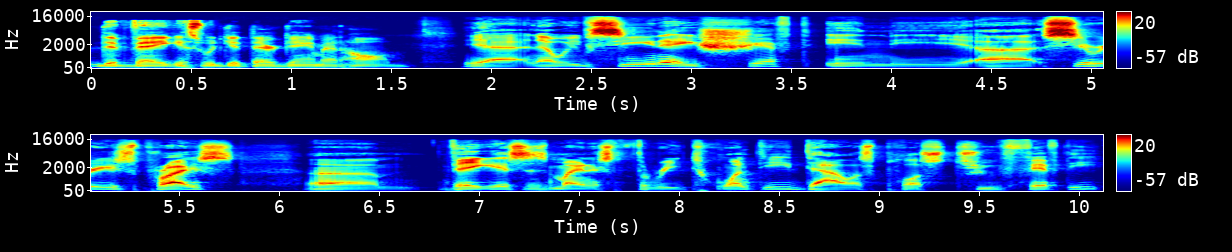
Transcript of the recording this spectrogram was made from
that Vegas would get their game at home. Yeah. Now we've seen a shift in the uh, series price. Um, Vegas is minus 320, Dallas plus 250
